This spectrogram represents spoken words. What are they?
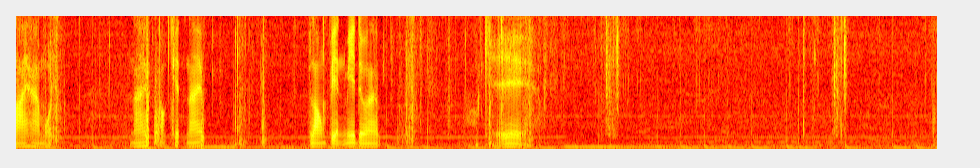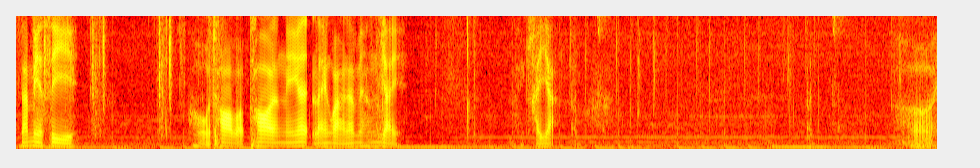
ตายหาหมด knife pocket knife ลองเปลี่ยนมีดดูครับ โอเค แล้วเมซีโหท่อแบบท่อยังไงก็แรงกว่าแล้วมันทั้งใหญ่ ขยะเฮ้ย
